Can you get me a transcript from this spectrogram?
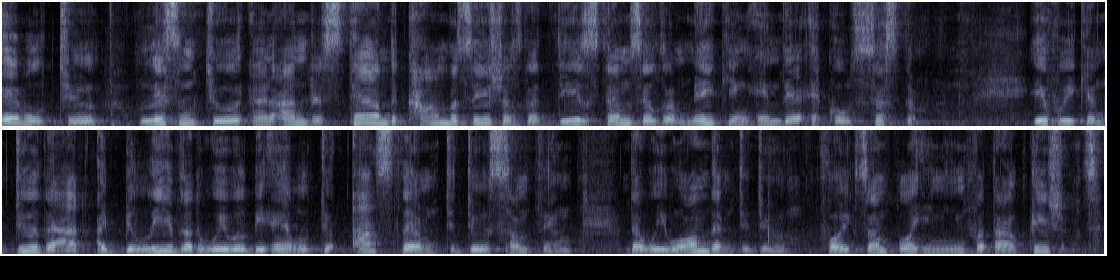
able to listen to and understand the conversations that these stem cells are making in their ecosystem. If we can do that, I believe that we will be able to ask them to do something that we want them to do, for example, in infertile patients.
